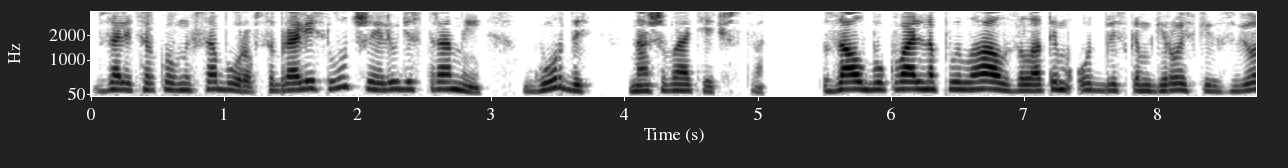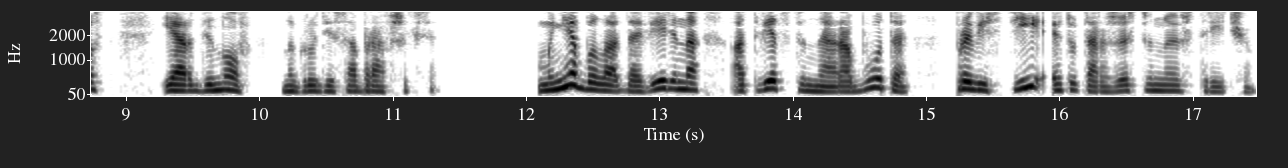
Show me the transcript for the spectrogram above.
в зале церковных соборов собрались лучшие люди страны, гордость нашего Отечества. Зал буквально пылал золотым отблеском геройских звезд и орденов на груди собравшихся. Мне была доверена ответственная работа провести эту торжественную встречу.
